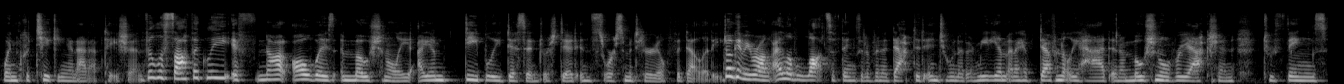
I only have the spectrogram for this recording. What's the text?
when critiquing an adaptation. Philosophically, if not always emotionally, I am deeply disinterested in source material fidelity. Don't get me wrong, I love lots of things that have been adapted into another medium, and I have definitely had an emotional reaction to things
